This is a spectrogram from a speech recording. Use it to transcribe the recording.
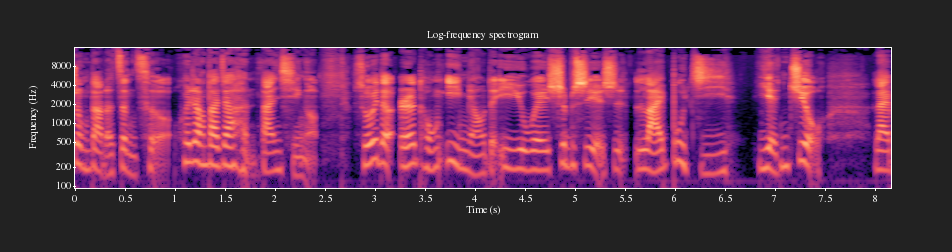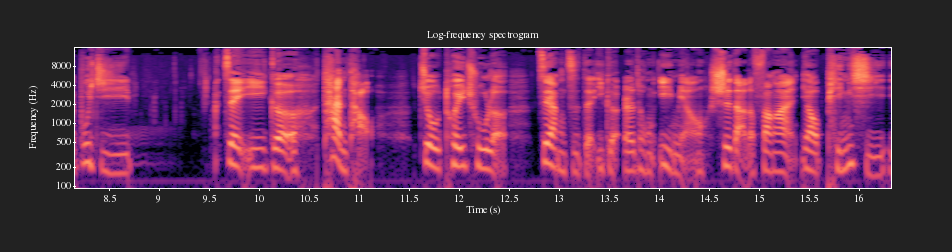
重大的政策，会让大家很担心哦。所谓的儿童疫苗的 EUA 是不是也是来不及研究，来不及这一个探讨？就推出了这样子的一个儿童疫苗施打的方案，要平息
